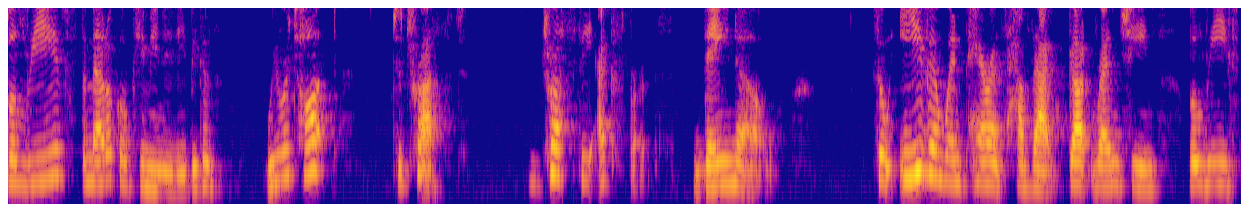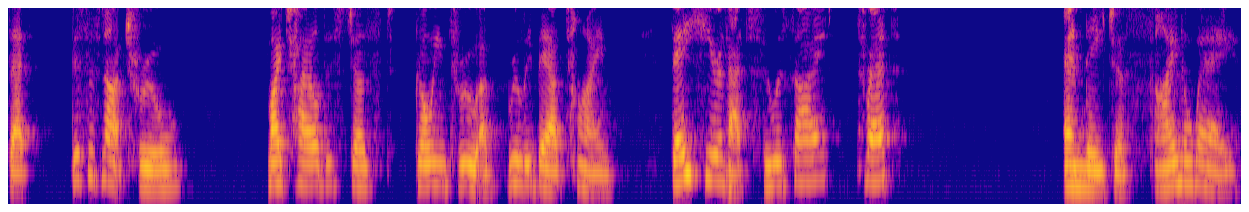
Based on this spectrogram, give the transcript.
believes the medical community because we were taught to trust, trust the experts. They know. So even when parents have that gut wrenching belief that this is not true, my child is just going through a really bad time, they hear that suicide threat and they just sign away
